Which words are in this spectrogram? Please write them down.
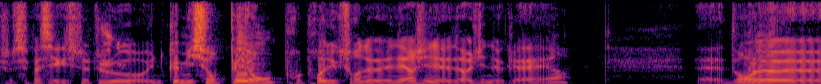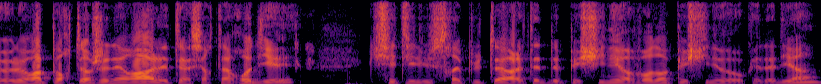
je ne sais pas s'il existe toujours, une commission PEON, production d'énergie d'origine nucléaire, euh, dont le, rapporteur général était un certain Rodier, qui s'est illustré plus tard à la tête de Péchiné en vendant Péchiné aux Canadiens,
